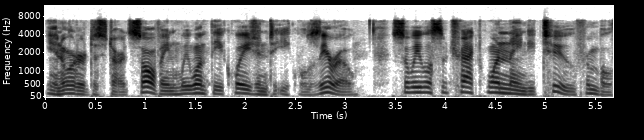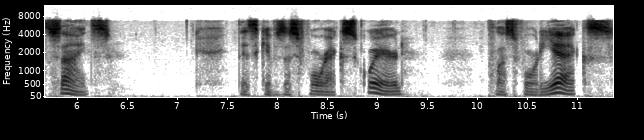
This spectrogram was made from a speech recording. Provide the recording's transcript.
In order to start solving, we want the equation to equal 0, so we will subtract 192 from both sides. This gives us 4x squared plus 40x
